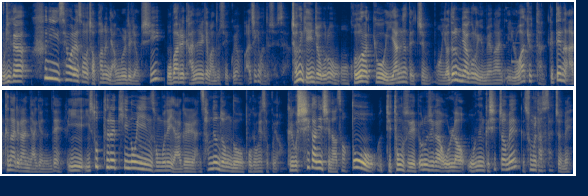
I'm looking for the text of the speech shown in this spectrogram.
우리가 흔히 생활에서 접하는 약물들 역시 모발을 가늘게 만들 수 있고요. 빠지게 만들 수 있어요. 저는 개인적으로 어, 고등학교 2학년 때쯤 어, 여드름 약으로 유명한 이 로아큐탄 그때는 아크날이라는 약이었는데 이 이소트레티노인 성분의 약을 한 3년 정도 복용했었고요. 그리고 시간이 지나서 또 뒤통수에 뾰루지가 올라오는 그 시점에 그 25살쯤에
